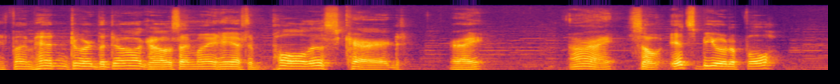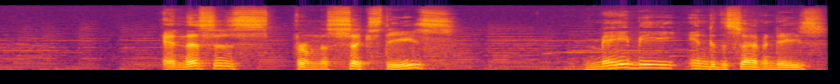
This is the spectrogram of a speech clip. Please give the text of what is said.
if I'm heading toward the doghouse, I might have to pull this card, right? All right, so it's beautiful. And this is from the 60s, maybe into the 70s.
